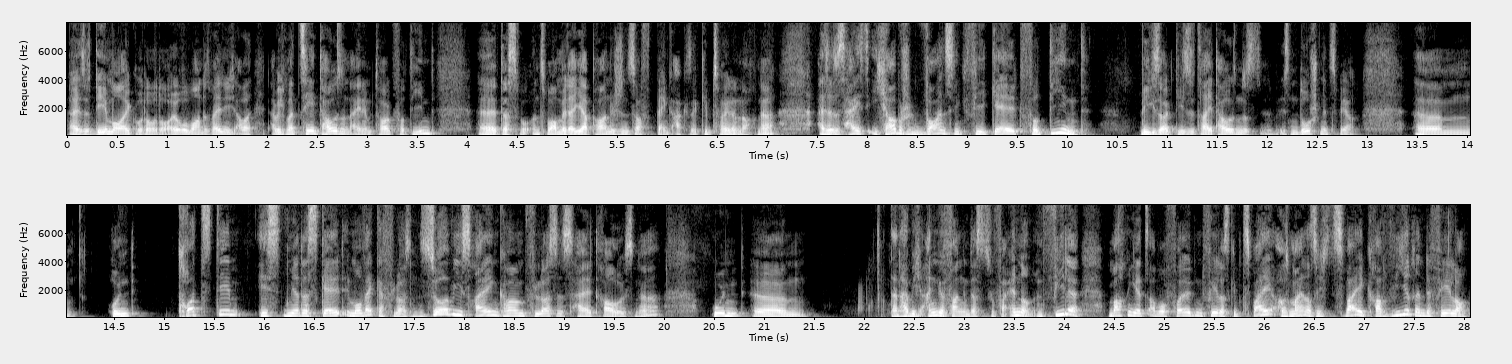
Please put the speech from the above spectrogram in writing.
also D-Mark oder, oder Euro waren, das weiß ich nicht, aber da habe ich mal 10.000 an einem Tag verdient, äh, das, und zwar mit der japanischen Softbank-Aktie, gibt's heute noch. Ne? Also das heißt, ich habe schon wahnsinnig viel Geld verdient. Wie gesagt, diese 3.000, das ist ein Durchschnittswert. Ähm, und trotzdem ist mir das Geld immer weggeflossen. So wie es reinkam, floss es halt raus. Ne? Und ähm, dann habe ich angefangen, das zu verändern. Und viele machen jetzt aber folgenden Fehler. Es gibt zwei, aus meiner Sicht, zwei gravierende Fehler,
